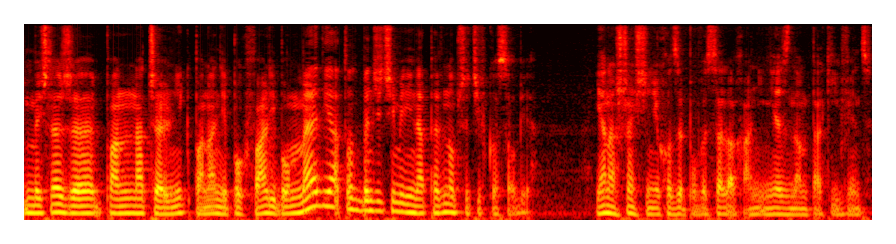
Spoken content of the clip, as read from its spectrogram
myślę, że pan naczelnik pana nie pochwali, bo media to będziecie mieli na pewno przeciwko sobie. Ja na szczęście nie chodzę po weselach ani nie znam takich, więc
